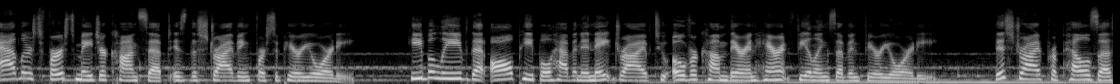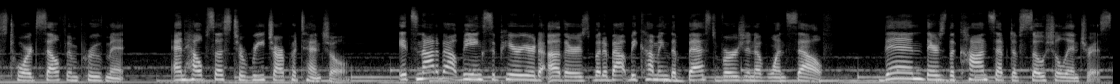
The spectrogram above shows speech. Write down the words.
Adler's first major concept is the striving for superiority. He believed that all people have an innate drive to overcome their inherent feelings of inferiority. This drive propels us towards self-improvement and helps us to reach our potential. It's not about being superior to others, but about becoming the best version of oneself. Then there's the concept of social interest.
